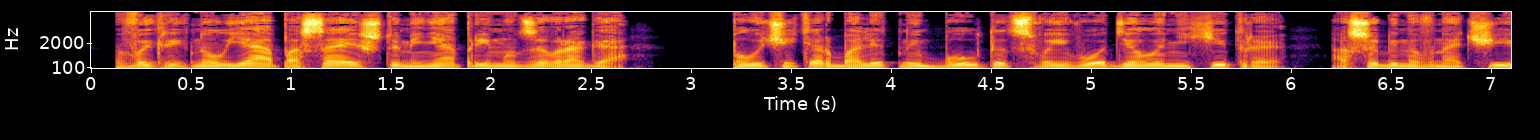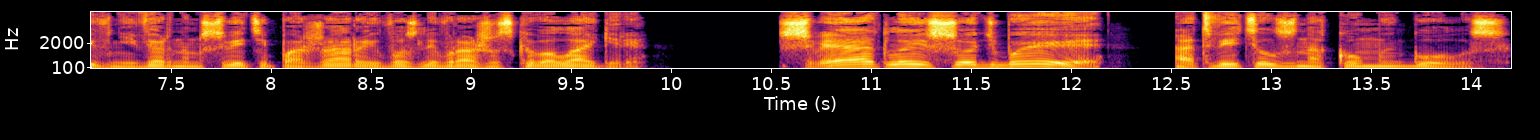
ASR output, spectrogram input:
— выкрикнул я, опасаясь, что меня примут за врага. Получить арбалетный болт от своего дела нехитрое, особенно в ночи, в неверном свете пожара и возле вражеского лагеря. «Светлой судьбы!» — ответил знакомый голос.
